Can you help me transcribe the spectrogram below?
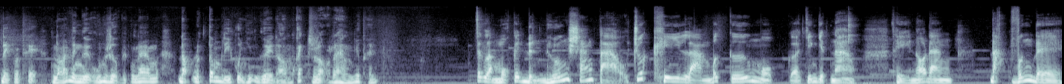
để có thể nói về người uống rượu Việt Nam đọc được tâm lý của những người đó một cách rõ ràng như thế tức là một cái định hướng sáng tạo trước khi làm bất cứ một uh, chiến dịch nào thì nó đang đặt vấn đề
